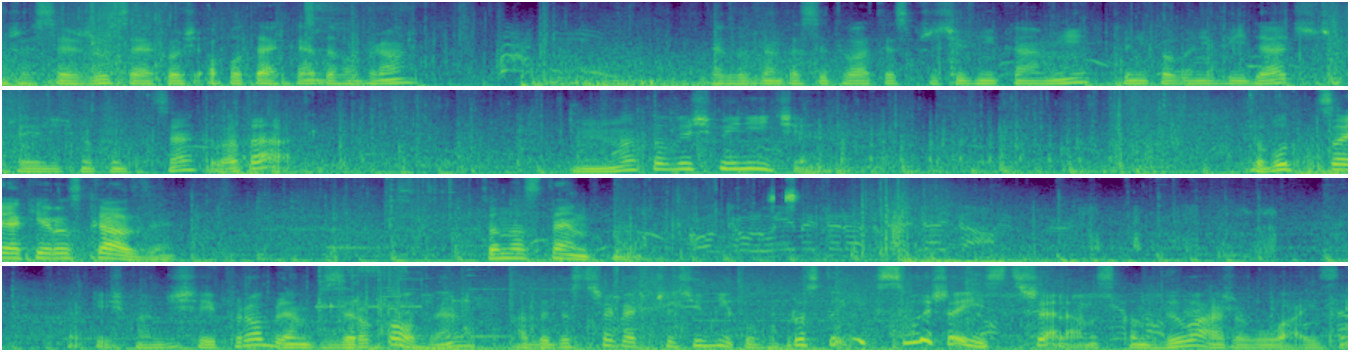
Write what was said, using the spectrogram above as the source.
Może sobie rzucę jakąś apotekę, dobra. Jak wygląda sytuacja z przeciwnikami? Tu nikogo nie widać. Czy przejęliśmy punkt C? Chyba tak. No to wyśmienicie. Dowódco, jakie rozkazy? Co następne? Jakiś mam dzisiaj problem wzrokowy, aby dostrzegać przeciwników. Po prostu ich słyszę i strzelam, skąd wyłażą łajzy.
